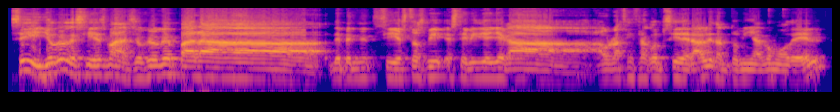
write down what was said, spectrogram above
Sí, yo creo que sí, es más, yo creo que para... Depende, si estos este vídeo llega a una cifra considerable, tanto mía como de él,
